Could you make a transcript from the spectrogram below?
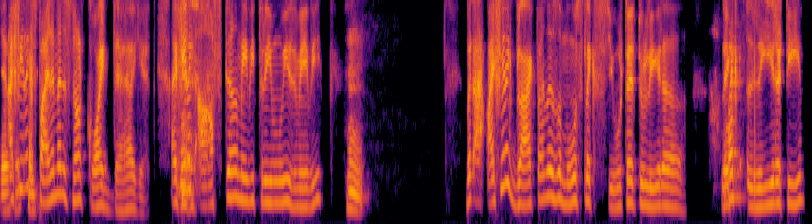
yes, I feel like. Spider Man is not quite there yet. I feel Yeah. like after maybe three movies, maybe. Hmm. But I, I feel like Black Panther is the most like suited to lead a like But lead a team.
